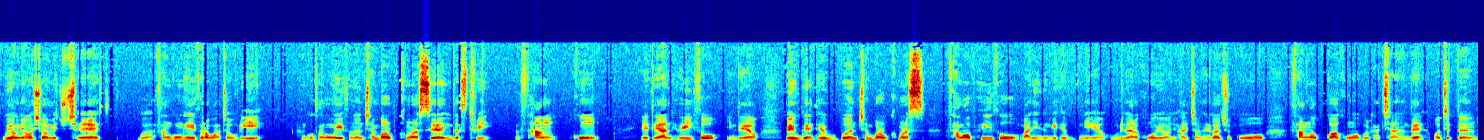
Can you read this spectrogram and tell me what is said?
무역영어 시험의 주체 뭐야 상공회의소라고 하죠. 우리 한국 상공회의소는 Chamber of Commerce and Industry 상, 공에 대한 회의소인데요. 외국엔 대부분 Chamber of Commerce 상업 회의소만 있는 게 대부분이에요. 우리나라 공업이 많이 발전해가지고 상업과 공업을 같이 하는데 어쨌든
